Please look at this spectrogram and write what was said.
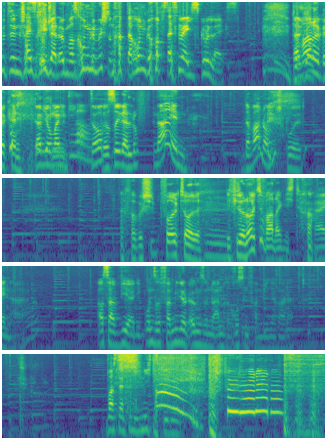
mit den scheiß Reglern irgendwas rumgemischt und hab da rumgehopst, als wäre ich Skrillex. Da hab war doch gar kein. Da hab ich auch mein. Regler. Doch. Ist so in der Luft. Nein! Da war noch ein Mischpult. Das war bestimmt voll toll. Hm. Wie viele Leute waren eigentlich da? Keiner. Außer wir, die, unsere Familie und irgend so eine andere Russenfamilie war da. Was natürlich gegen.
